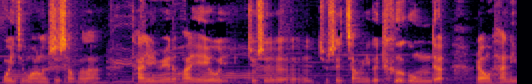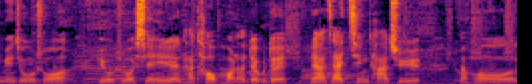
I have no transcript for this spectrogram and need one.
我已经忘了是什么了。它里面的话也有，就是就是讲一个特工的，然后它里面就是说，比如说嫌疑人他逃跑了，对不对？人家在警察局，然后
